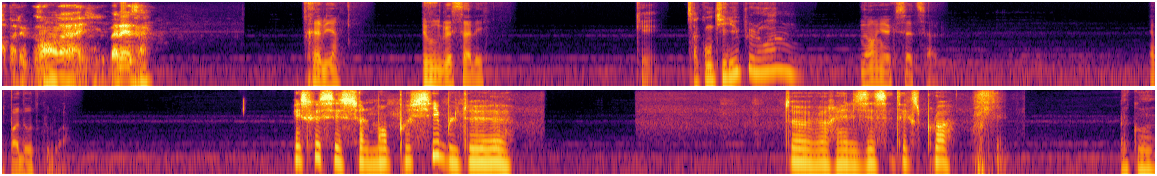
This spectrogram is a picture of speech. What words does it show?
Ah bah le grand là, il est balèze, hein Très bien. Je vous laisse aller. Ok. Ça continue plus loin Non, il n'y a que cette salle. Il n'y a pas d'autre couloir. Est-ce que c'est seulement possible de de réaliser cet exploit? Quoi?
